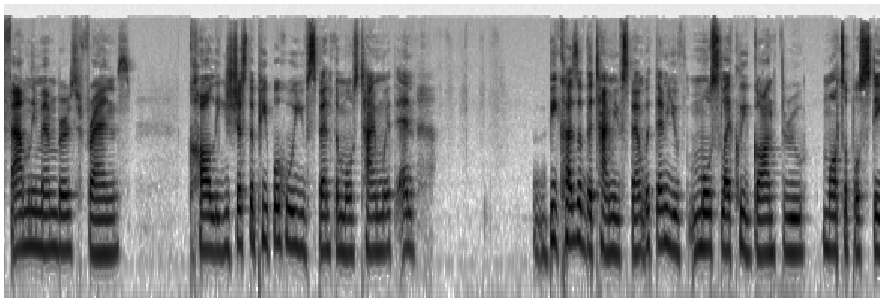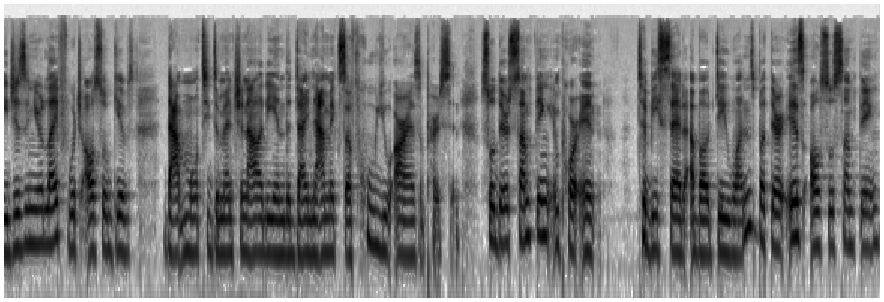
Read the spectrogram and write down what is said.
family members, friends, colleagues, just the people who you've spent the most time with. And because of the time you've spent with them, you've most likely gone through multiple stages in your life, which also gives that multidimensionality and the dynamics of who you are as a person. So there's something important to be said about day ones, but there is also something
